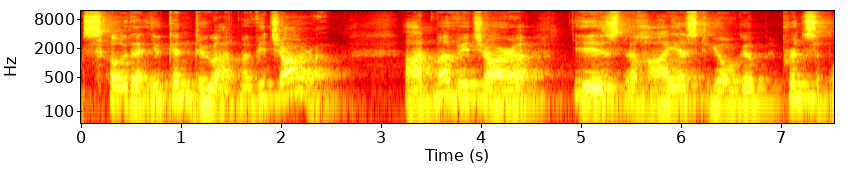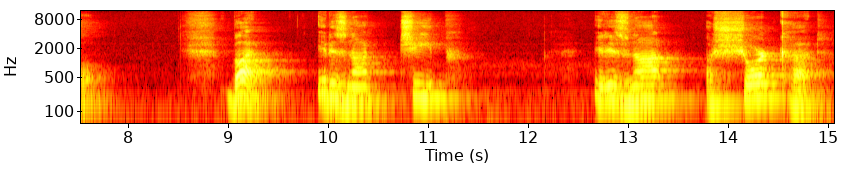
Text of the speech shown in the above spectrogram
so that you can do Atma Vichara. Atma Vichara is the highest yoga principle. But it is not cheap. It is not a shortcut.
